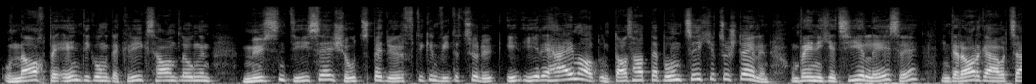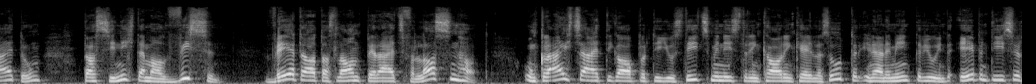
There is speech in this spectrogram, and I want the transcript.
und nach Beendigung der Kriegshandlungen müssen diese Schutzbedürftigen wieder zurück in ihre Heimat. Und das hat der Bund sicherzustellen. Und wenn ich jetzt hier lese, in der Aargauer Zeitung, dass sie nicht einmal wissen, wer da das Land bereits verlassen hat, und gleichzeitig aber die Justizministerin Karin Keller-Sutter in einem Interview in eben dieser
